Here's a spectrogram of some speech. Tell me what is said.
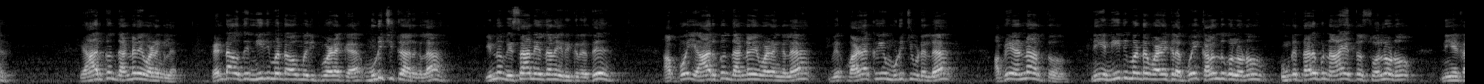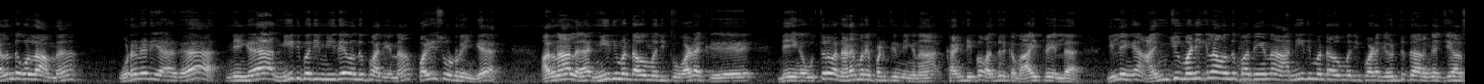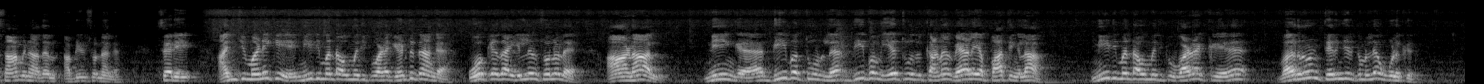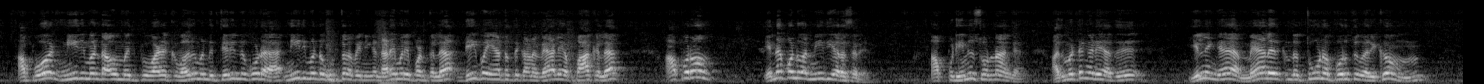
யாருக்கும் தண்டனை வழங்கலை. ரெண்டாவது நீதிமன்ற அவமதிப்பு வழக்க முடிச்சிட்டாருங்களா? இன்னும் விசாரணையில் தானே இருக்கிறது? அப்போ யாருக்கும் தண்டனை வழங்கல வழக்கையும் முடிச்சு விடல. அப்படின்னு என்ன அர்த்தம்? நீங்க நீதிமன்ற வழக்கில் போய் கலந்து கொள்ளணும் உங்க தரப்பு நியாயத்தை சொல்லணும். நீங்க கலந்து கொள்ளாம உடனடியாக நீங்க நீதிபதி மீதே வந்து பாத்தீங்கன்னா பழி சொல்றீங்க. அதனால நீதிமன்ற அவமதிப்பு வழக்கு நீங்க உத்தரவை நடைமுறைப்படுத்திருந்தீங்கன்னா கண்டிப்பா வந்திருக்க வாய்ப்பே இல்லை. இல்லைங்க அஞ்சு மணிக்கெல்லாம் வந்து பாத்தீங்கன்னா நீதிமன்ற அவமதிப்பு வழக்கு எடுத்துட்டாருங்க ஜி ஆர் சாமிநாதன் அப்படின்னு சொன்னாங்க. சரி அஞ்சு மணிக்கு நீதிமன்ற அவமதிப்பு வழக்கு எடுத்துட்டாங்க. ஓகே தான் இல்லைன்னு சொல்லல. ஆனால் நீங்க தீபத்தூண்ல தீபம் ஏற்றுவதற்கான வேலையை பாத்தீங்களா நீதிமன்ற அவமதிப்பு வழக்கு வரும்னு தெரிஞ்சிருக்கும்ல உங்களுக்கு. அப்போ நீதிமன்ற அவமதிப்பு வழக்கு வரும் என்று தெரிந்து கூட நீதிமன்ற உத்தரவை நீங்க நடைமுறைப்படுத்தல தீபம் ஏற்றத்துக்கான வேலையை பார்க்கல. அப்புறம் என்ன பண்ணுவார் நீதியரசர்? அப்படின்னு சொன்னாங்க. அது மட்டும் கிடையாது. இல்லைங்க மேல இருக்கின்ற தூணை பொறுத்த வரைக்கும்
